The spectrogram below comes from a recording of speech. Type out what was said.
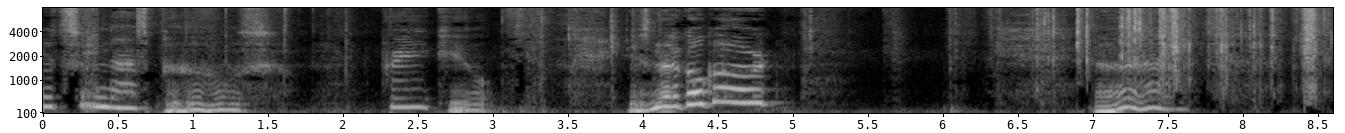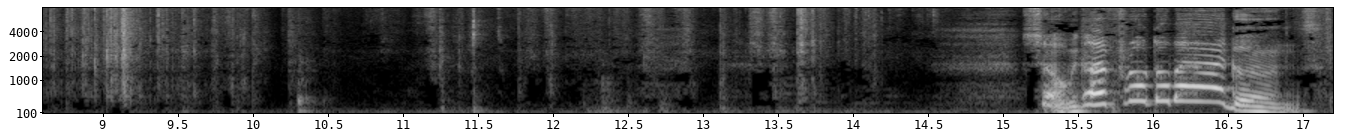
It's some nice pools. Pretty cute. isn't Here's another gold card. Alright. So we got Frodo Baggins.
